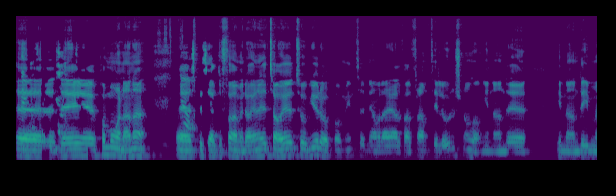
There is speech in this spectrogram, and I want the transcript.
Eh, det är på morgnarna. Eh, Ja. Speciellt på förmiddagen. Det tog ju, tog ju då på min tid när jag var där i alla fall fram till lunch någon gång innan det, innan dim,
